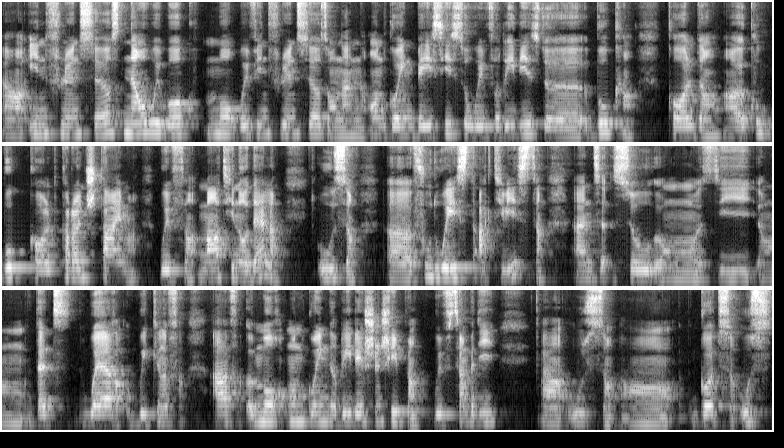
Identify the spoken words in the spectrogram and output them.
uh, influencers. Now we work more with influencers on an ongoing basis. So we've released a book called uh, a cookbook called Crunch Time with uh, Martin Odell, who's a food waste activist, and so um, the um, that's where we can have a more ongoing relationship with somebody uh, who's uh, got who's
